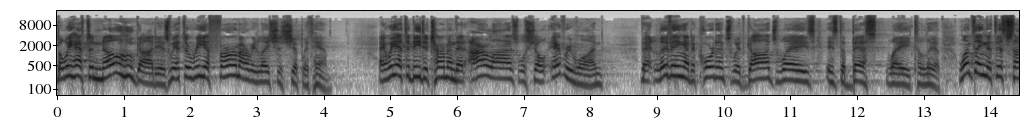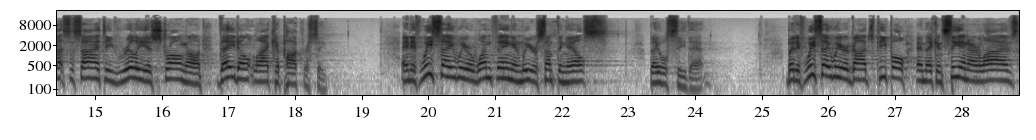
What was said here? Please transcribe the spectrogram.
But we have to know who God is. We have to reaffirm our relationship with Him. And we have to be determined that our lives will show everyone that living in accordance with God's ways is the best way to live. One thing that this society really is strong on, they don't like hypocrisy. And if we say we are one thing and we are something else, they will see that. But if we say we are God's people and they can see in our lives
